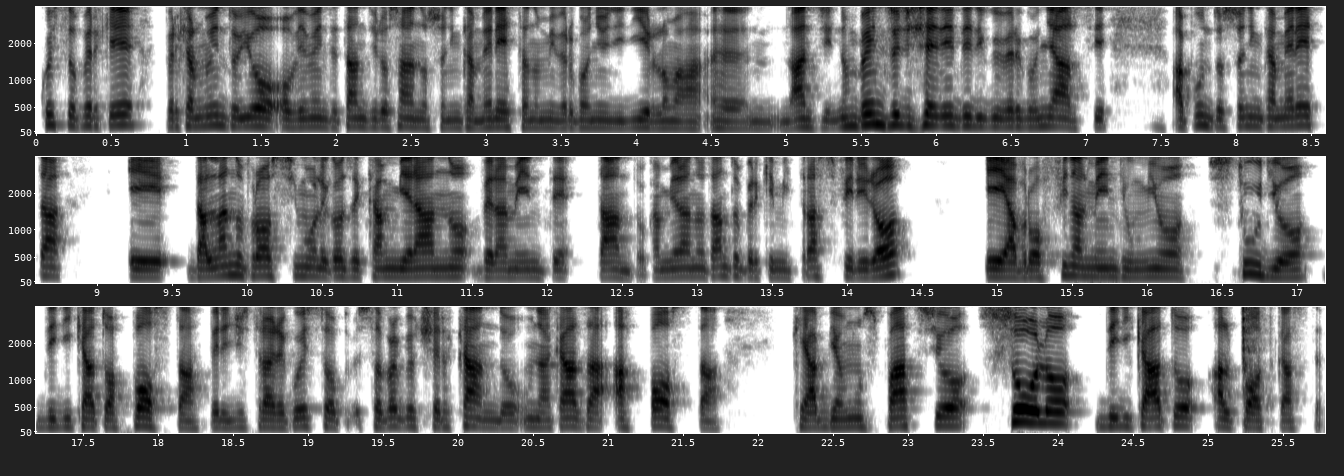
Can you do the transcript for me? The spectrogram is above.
Questo perché? Perché al momento io, ovviamente tanti lo sanno, sono in cameretta, non mi vergogno di dirlo, ma ehm, anzi non penso ci sia niente di cui vergognarsi. Appunto sono in cameretta e dall'anno prossimo le cose cambieranno veramente tanto. Cambieranno tanto perché mi trasferirò e avrò finalmente un mio studio dedicato apposta per registrare questo. Sto proprio cercando una casa apposta che abbia uno spazio solo dedicato al podcast,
